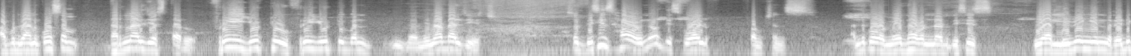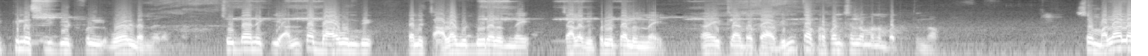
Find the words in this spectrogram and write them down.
అప్పుడు దానికోసం ధర్నాలు చేస్తారు. ఫ్రీ యూట్యూబ్ ఫ్రీ యూట్యూబ్ అని నినాదాలు చేయొచ్చు. So this is how no this world functions అందుకు మేధావి అన్నాడు this is we are living in ridiculously beautiful world అన్నాడు. చూడ్డానికి అంత బాగుంది కానీ చాలా విడ్డూరాలు ఉన్నాయి చాలా విపరీతాలు ఉన్నాయి. ఇట్లాంటి ఒక వింత ప్రపంచంలో మనం బతుకుతున్నాం. సో మలాలా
